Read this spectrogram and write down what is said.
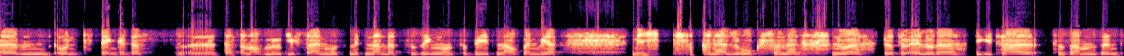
ähm, und denke, dass das dann auch möglich sein muss, miteinander zu singen und zu beten, auch wenn wir nicht analog, sondern nur virtuell oder digital zusammen sind.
